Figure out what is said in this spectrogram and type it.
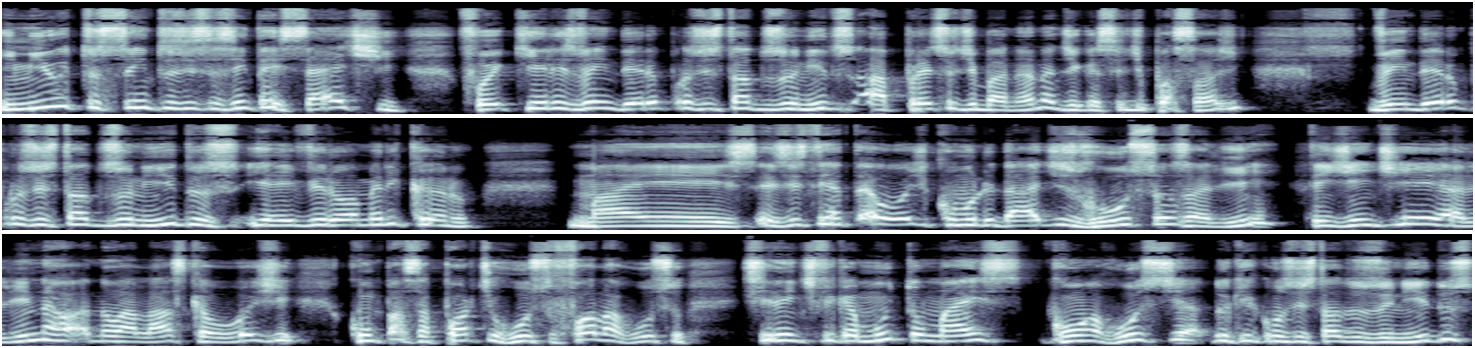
Em 1867 foi que eles venderam para os Estados Unidos a preço de banana, diga-se de passagem, venderam para os Estados Unidos e aí virou americano. Mas existem até hoje comunidades russas ali. Tem gente ali no Alasca hoje com passaporte russo, fala russo, se identifica muito mais com a Rússia do que com os Estados Unidos.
